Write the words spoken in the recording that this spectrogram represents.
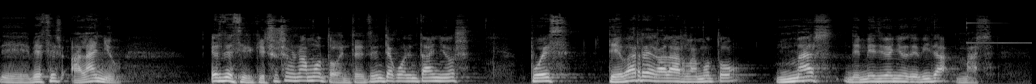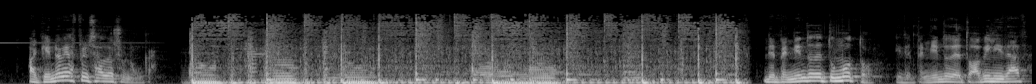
eh, veces al año. Es decir, que si usas una moto entre 30 y 40 años, pues te va a regalar la moto más de medio año de vida más. A que no habías pensado eso nunca. Dependiendo de tu moto y dependiendo de tu habilidad,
